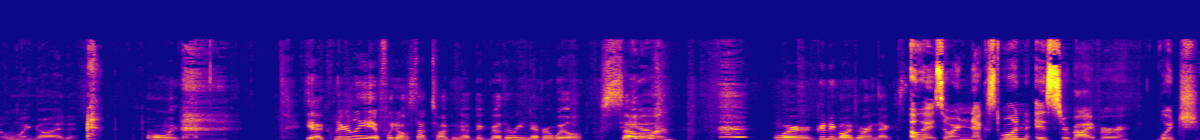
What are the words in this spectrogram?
Oh my god. oh my god. Yeah, clearly if we don't stop talking about Big Brother, we never will. So Yeah. we're gonna go on to our next Okay, so our next one is Survivor, which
